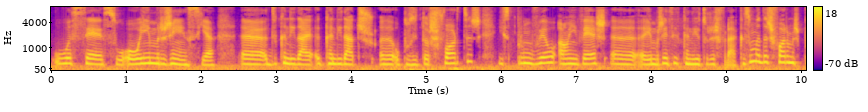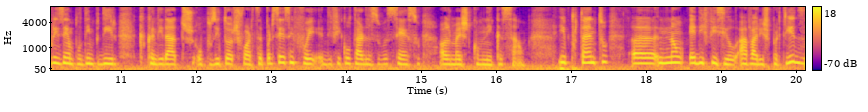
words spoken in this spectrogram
o acesso ou a emergência uh, de candidatos uh, opositores fortes e se promoveu, ao invés, uh, a emergência de candidaturas fracas. Uma das formas, por exemplo, de impedir que candidatos opositores fortes aparecessem foi dificultar-lhes o acesso aos meios de comunicação. E, portanto, não é difícil. Há vários partidos.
